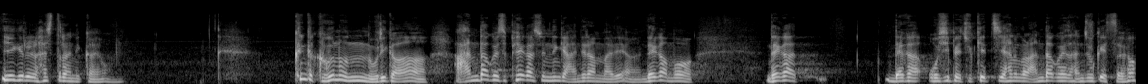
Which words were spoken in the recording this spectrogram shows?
이 얘기를 하시더라니까요. 그러니까 그거는 우리가 안다고 해서 피해갈 수 있는 게 아니란 말이에요. 내가 뭐 내가 내가 50에 죽겠지 하는 걸 안다고 해서 안 죽겠어요?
